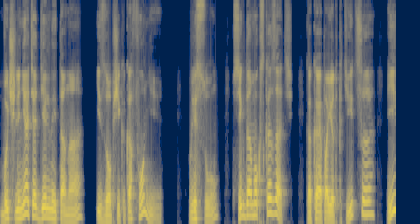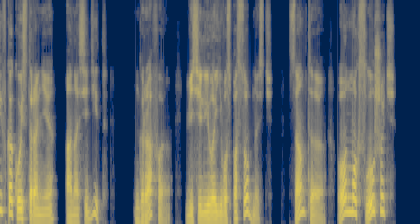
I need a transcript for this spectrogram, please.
вычленять отдельные тона из общей какофонии. В лесу всегда мог сказать, какая поет птица и в какой стороне она сидит. Графа веселила его способность. Сам-то он мог слушать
